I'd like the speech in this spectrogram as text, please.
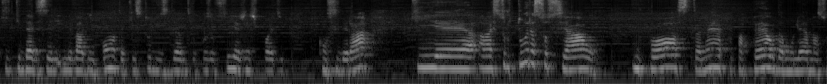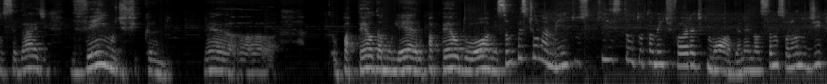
que, que, deve ser levado em conta, que estudos da antroposofia a gente pode considerar, que é a estrutura social imposta, né, para o papel da mulher na sociedade, vem modificando, né? O papel da mulher, o papel do homem, são questionamentos que estão totalmente fora de moda, né? Nós estamos falando de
